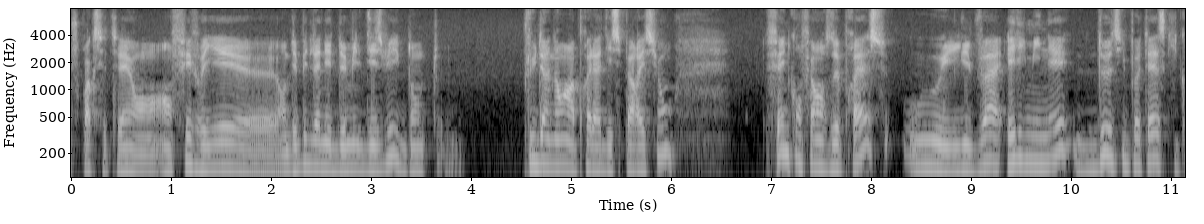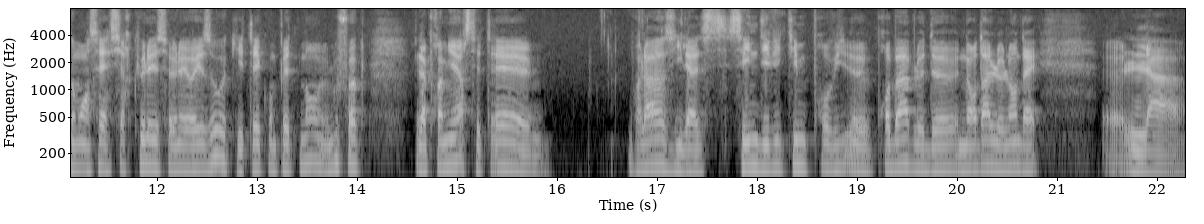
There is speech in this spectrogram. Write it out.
je crois que c'était en, février, euh, en début de l'année 2018, donc plus d'un an après la disparition, fait une conférence de presse où il va éliminer deux hypothèses qui commençaient à circuler sur les réseaux et qui étaient complètement loufoques. La première, c'était voilà, il a, c'est une des victimes euh, probables de Nordal le Landais. Euh, la,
